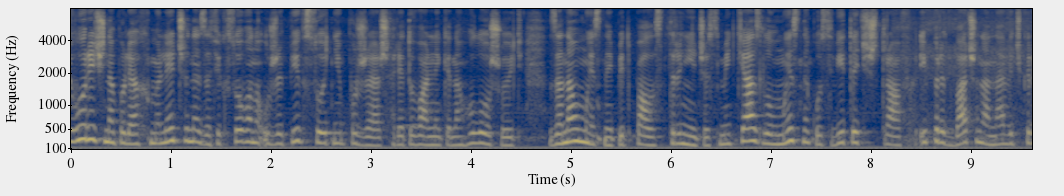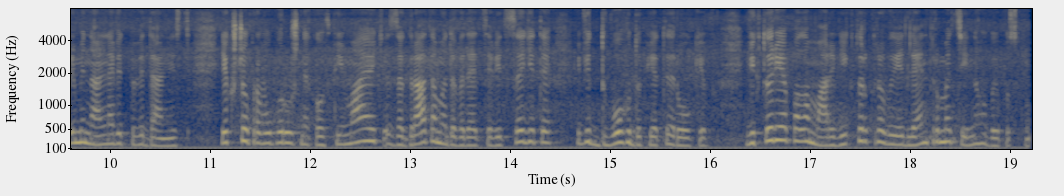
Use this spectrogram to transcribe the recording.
Цьогоріч на полях Хмельниччини зафіксовано уже півсотні пожеж. Рятувальники наголошують, за навмисний підпал стерні чи сміття зловмиснику світить штраф і передбачена навіть кримінальна відповідальність. Якщо правопорушника впіймають, за ґратами доведеться відсидіти від 2 до 5 років. Вікторія Паламар, Віктор Кривий для інформаційного випуску.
